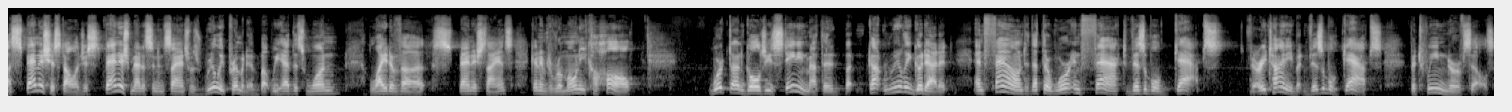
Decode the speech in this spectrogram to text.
A Spanish histologist, Spanish medicine and science was really primitive, but we had this one light of uh, Spanish science, a guy named Ramon y Cajal, worked on Golgi's staining method, but got really good at it and found that there were, in fact, visible gaps, very tiny, but visible gaps between nerve cells.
